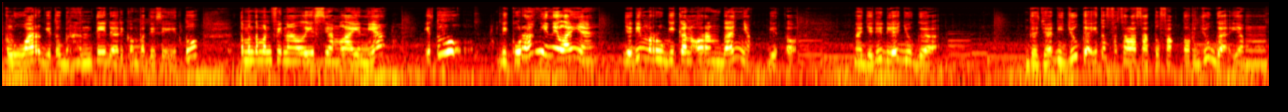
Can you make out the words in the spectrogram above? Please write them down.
keluar gitu berhenti dari kompetisi itu teman-teman finalis yang lainnya itu dikurangi nilainya. Jadi merugikan orang banyak gitu. Nah jadi dia juga nggak jadi juga. Itu salah satu faktor juga yang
